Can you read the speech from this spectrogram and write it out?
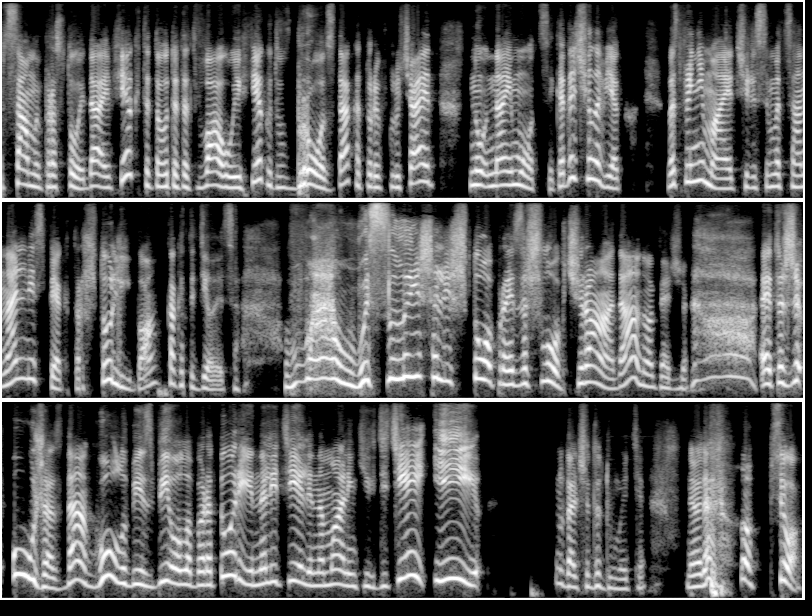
самый простой, да, эффект, это вот этот вау-эффект, вброс, да, который включает, ну, на эмоции. Когда человек воспринимает через эмоциональный спектр что-либо, как это делается? Вау, вы слышали, что произошло вчера, да, ну, опять же, это же ужас, да, голуби из биолаборатории налетели на маленьких детей и, ну, дальше додумайте, да, все.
